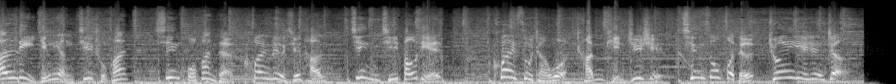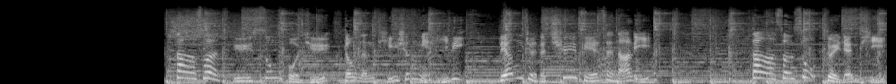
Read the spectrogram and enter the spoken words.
安利营养基础班，新伙伴的快乐学堂晋级宝典，快速掌握产品知识，轻松获得专业认证。大蒜与松果菊都能提升免疫力，两者的区别在哪里？大蒜素对人体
